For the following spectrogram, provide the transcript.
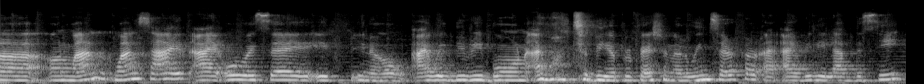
Uh, on one one side, I always say, if you know, I will be reborn. I want to be a professional windsurfer. I, I really love the sea.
